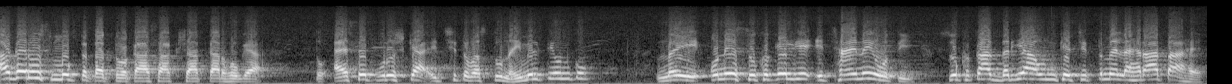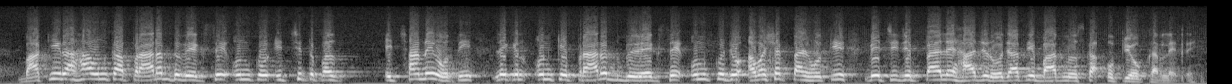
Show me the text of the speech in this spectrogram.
अगर उस मुक्त तत्व का साक्षात्कार हो गया तो ऐसे पुरुष क्या इच्छित वस्तु नहीं मिलती उनको? नहीं, उन्हें सुख के लिए इच्छाएँ नहीं होती। सुख का दरिया उनके चित्त में लहराता है। बाकी रहा उनका प्रारब्ध वेग से उनको इच्छित इच्छा नहीं होती, लेकिन उनके प्रारब्ध विवेक से उनको जो आवश्यकताएँ होती है, वे चीज़ें पहले हाजिर हो जाती है, बाद में उसका उपयोग कर लेते हैं।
